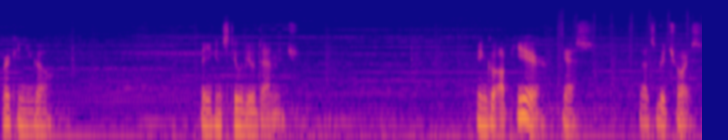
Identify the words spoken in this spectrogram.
Where can you go? That you can still deal damage. You can go up here. Yes. That's a good choice.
